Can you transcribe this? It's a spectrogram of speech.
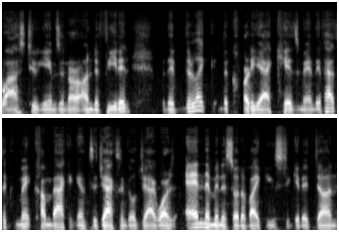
last two games and are undefeated. But they they're like the cardiac kids, man. They've had to come back against the Jacksonville Jaguars and the Minnesota Vikings to get it done.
